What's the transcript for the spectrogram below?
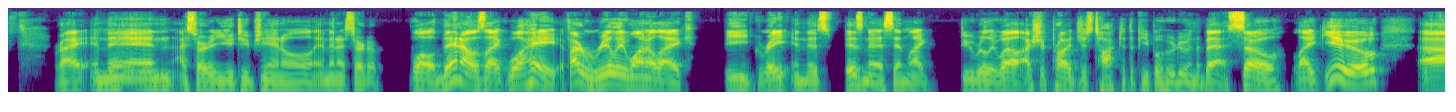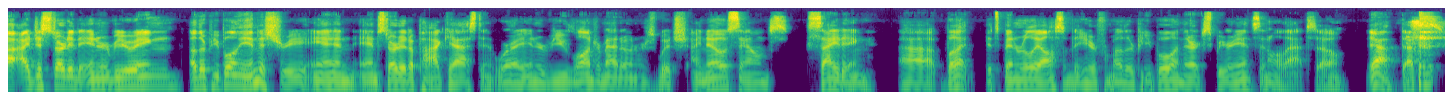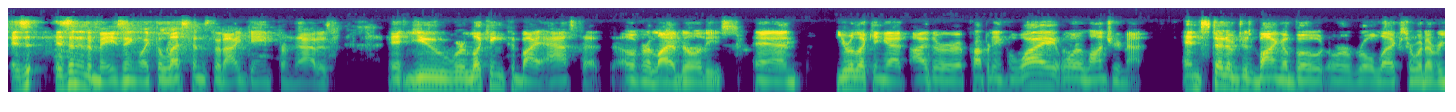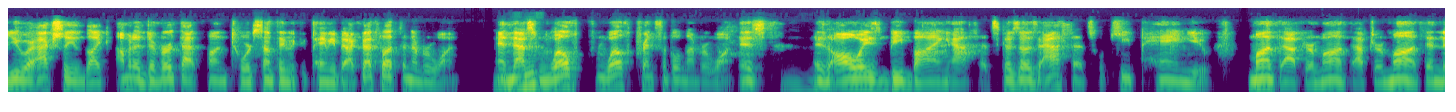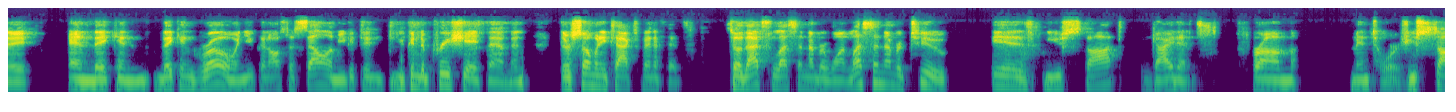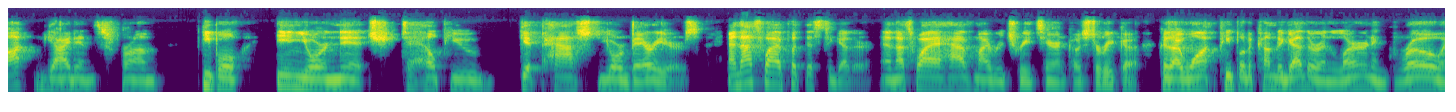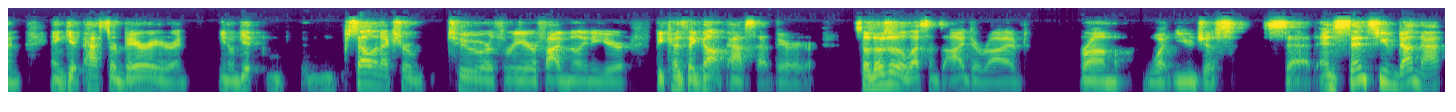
Right. And then I started a YouTube channel and then I started, well, then I was like, well, hey, if I really want to like be great in this business and like do really well, I should probably just talk to the people who are doing the best. So, like you, uh, I just started interviewing other people in the industry and and started a podcast where I interview laundromat owners, which I know sounds exciting, uh, but it's been really awesome to hear from other people and their experience and all that. So, yeah, that's isn't, is it, isn't it amazing? Like the lessons that I gained from that is it, you were looking to buy assets over liabilities and you were looking at either a property in Hawaii or a laundromat. Instead of just buying a boat or a Rolex or whatever, you are actually like, I'm going to divert that fund towards something that could pay me back. That's lesson number one. And mm-hmm. that's wealth wealth principle number one is mm-hmm. is always be buying assets because those assets will keep paying you month after month after month and they and they can they can grow and you can also sell them you get to you can depreciate them and there's so many tax benefits so that's lesson number one. Lesson number two is you sought guidance from mentors. You sought guidance from people in your niche to help you get past your barriers. And that's why I put this together. And that's why I have my retreats here in Costa Rica, because I want people to come together and learn and grow and, and get past their barrier and, you know, get, sell an extra two or three or five million a year because they got past that barrier. So those are the lessons I derived from what you just said. And since you've done that,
